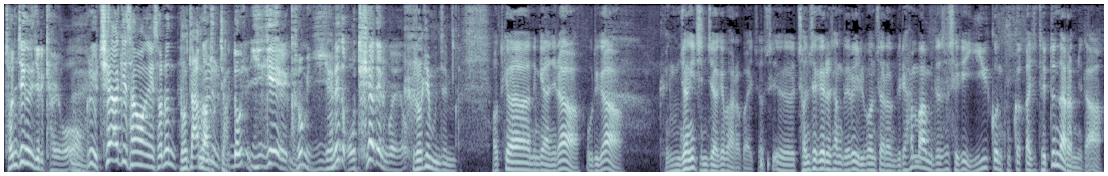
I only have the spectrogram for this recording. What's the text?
전쟁을 일으켜요. 네. 그리고 최악의 상황에서는 남을 너 이게 그러면 얘네들 어떻게 해야 되는 거예요? 그러게 문제입니다. 어떻게 하는 게 아니라 우리가 굉장히 진지하게 바라봐야죠. 어, 전 세계를 상대로 일본 사람들이 한 마음이 돼서 세계 2위권 국가까지 됐던 나라입니다.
